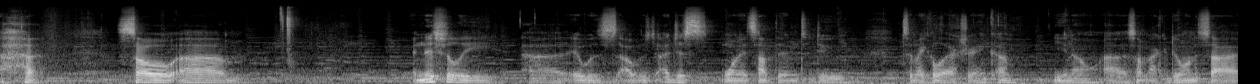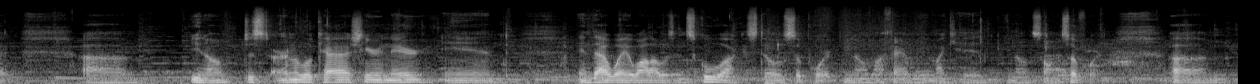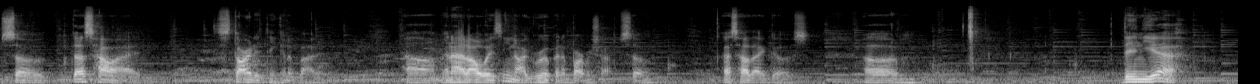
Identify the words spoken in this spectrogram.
so um, initially, uh, it was I was I just wanted something to do to make a little extra income. You know, uh, something I could do on the side. Um, you know, just earn a little cash here and there, and in that way, while I was in school, I could still support you know my family, my kid, you know, so on and so forth. Um, so that's how I started thinking about it. Um, and I'd always, you know, I grew up in a barbershop, so that's how that goes. Um, then, yeah,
